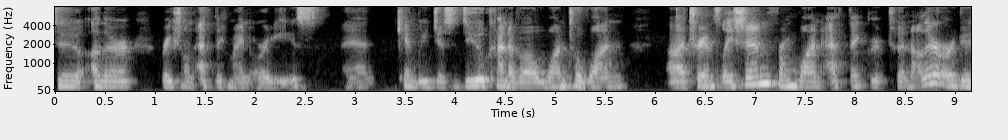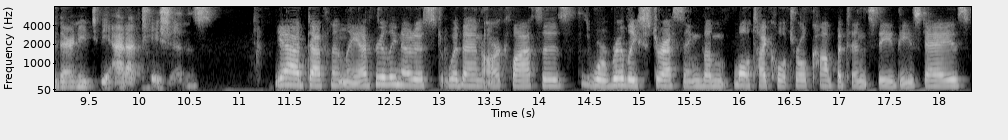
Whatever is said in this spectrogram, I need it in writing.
to other racial and ethnic minorities? And can we just do kind of a one-to-one uh, translation from one ethnic group to another, or do there need to be adaptations? Yeah, definitely. I've really noticed within our classes, we're really stressing the multicultural competency these days.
